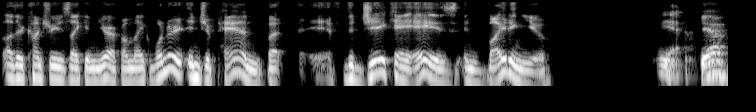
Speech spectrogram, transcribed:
other countries like in Europe, I'm like wondering in Japan. But if the JKA is inviting you, Yeah. yeah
